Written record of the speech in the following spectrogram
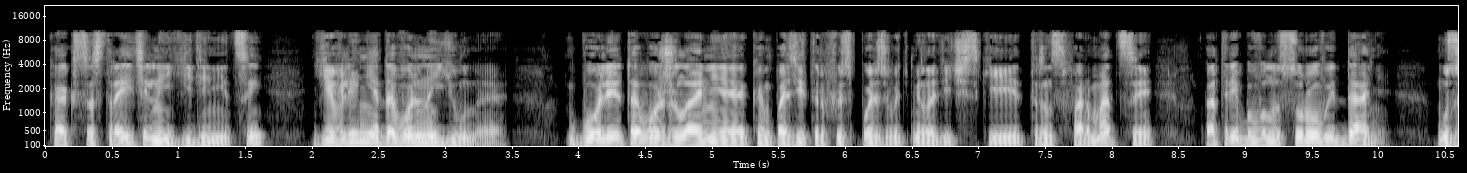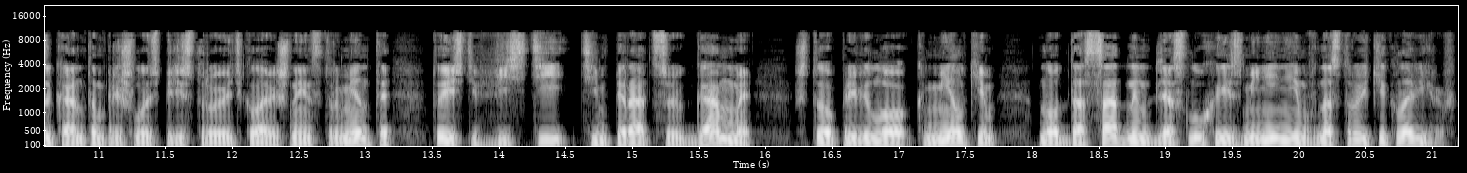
как со строительной единицей – явление довольно юное. Более того, желание композиторов использовать мелодические трансформации потребовало суровой дани. Музыкантам пришлось перестроить клавишные инструменты, то есть ввести темперацию гаммы, что привело к мелким – но досадным для слуха изменениям в настройке клавиров.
